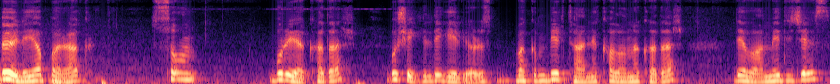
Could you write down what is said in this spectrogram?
Böyle yaparak son buraya kadar bu şekilde geliyoruz. Bakın bir tane kalana kadar devam edeceğiz.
